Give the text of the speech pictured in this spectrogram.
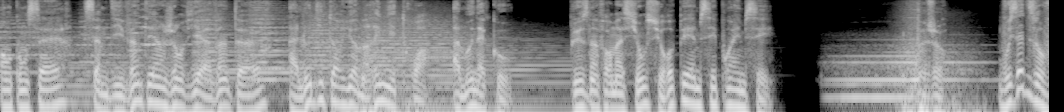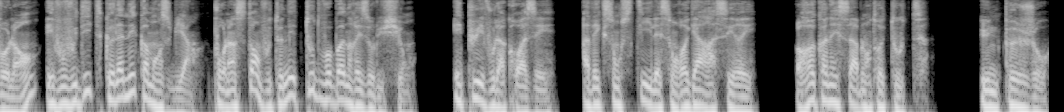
en concert, samedi 21 janvier à 20h, à l'Auditorium Régnier 3, à Monaco. Plus d'informations sur epmc.mc. Peugeot. Vous êtes au volant et vous vous dites que l'année commence bien. Pour l'instant, vous tenez toutes vos bonnes résolutions. Et puis vous la croisez avec son style et son regard acéré, reconnaissable entre toutes. Une Peugeot.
